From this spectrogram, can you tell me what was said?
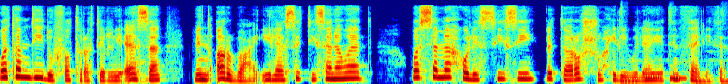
وتمديد فترة الرئاسة من أربع إلى ست سنوات والسماح للسيسي بالترشح لولاية ثالثة.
